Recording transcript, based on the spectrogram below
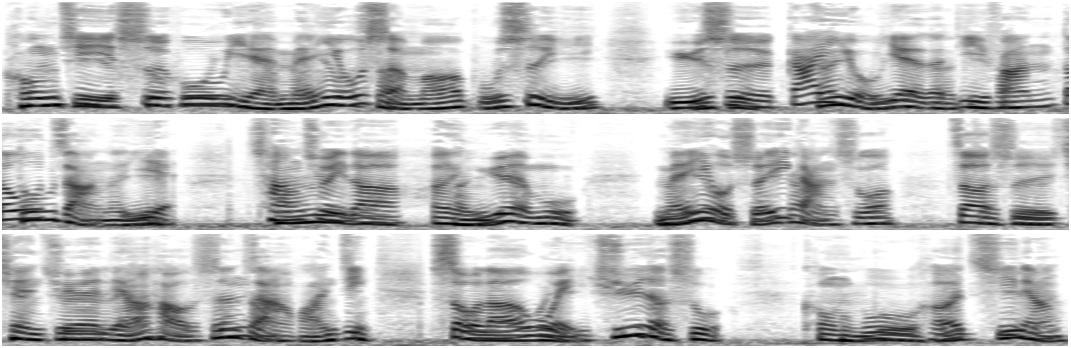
空气似乎也没有什么不适宜。于是该有叶的地方都长了叶，苍翠的很悦目。没有谁敢说这是欠缺良好生长环境、受了委屈的树。恐怖和凄凉。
